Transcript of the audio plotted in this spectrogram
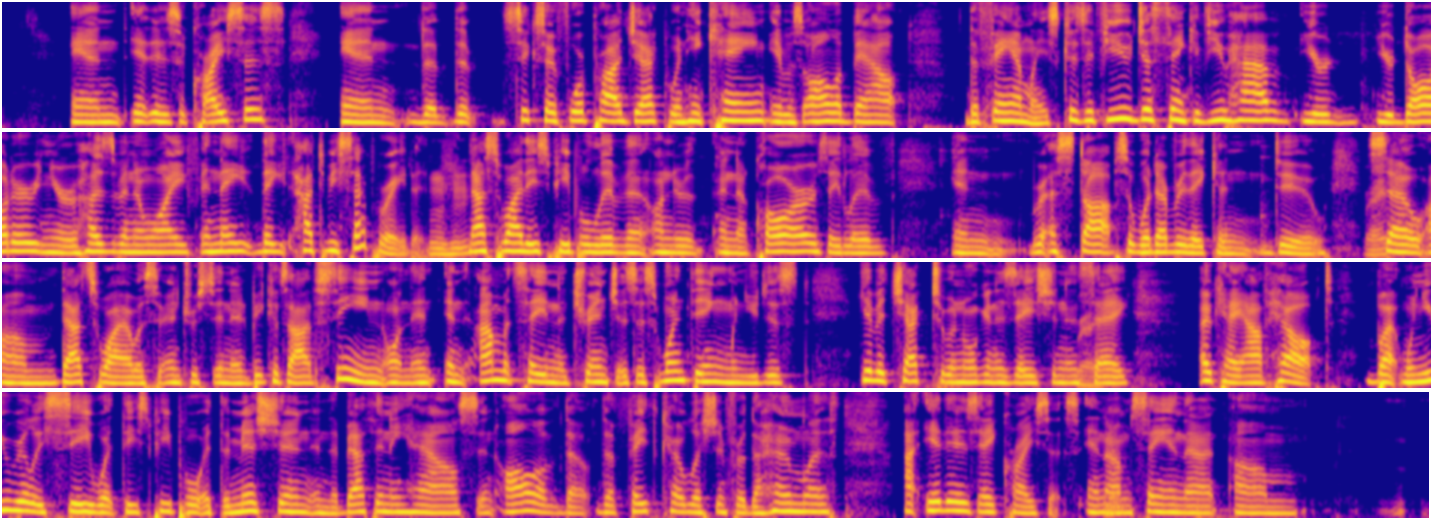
and it is a crisis. And the the 604 project, when he came, it was all about the families. Because if you just think if you have your your daughter and your husband and wife and they they have to be separated. That's why these people live in, under in the cars. They live in rest stops or whatever they can do. So um, that's why i was so interested in it because i've seen on and, and i'm gonna say in the trenches it's one thing when you just give a check to an organization and say okay, I've helped. But when you really see what these people at the mission and the Bethany House and all of the, the Faith Coalition for the Homeless, uh, it is a crisis. And I'm saying that, um,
